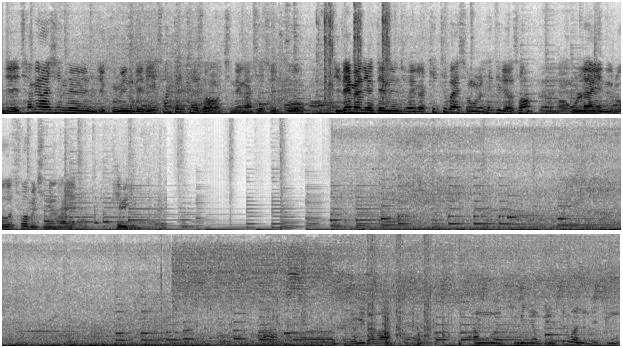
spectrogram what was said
이제 참여하시는 이제 구민들이 선택해서 진행하실 수 있고 비대면일 때는 저희가 키트 발송을 해드려서 어, 온라인으로 수업을 진행할 계획입니다. 여기다가 광문 김인영 이름 쓰고 왔는데 지금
